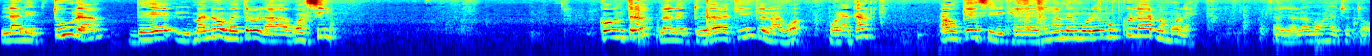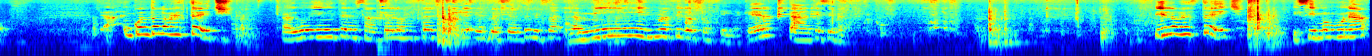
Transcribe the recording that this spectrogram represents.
la lectura del manómetro la hago así. Contra la lectura de aquí, que la hago por acá. Aunque si genera la memoria muscular no molesta. O sea, ya lo hemos hecho todo. En cuanto a los stage, algo bien interesante de los stage es que empecé a utilizar la misma filosofía, que era tanque simétrico. Y los stage hicimos una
